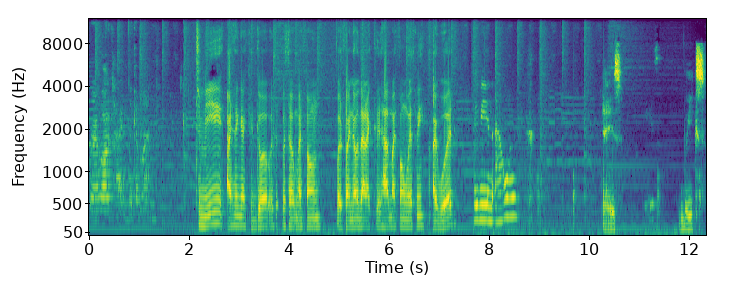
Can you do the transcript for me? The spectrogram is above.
for a long time, like a month. To me, I think I could go out with, without my phone, but if I know that I could have my phone with me, I would. Maybe an hour? Days. Weeks.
